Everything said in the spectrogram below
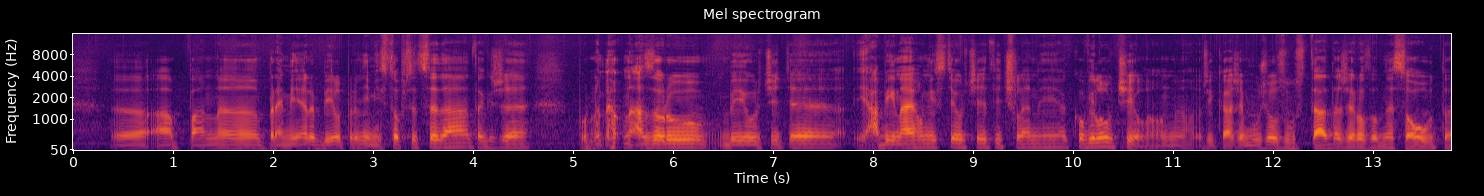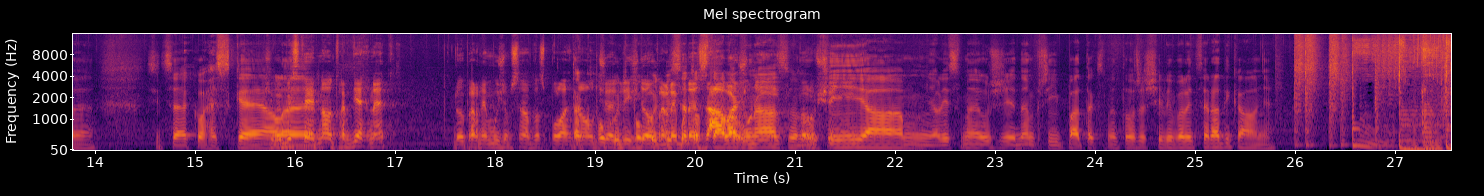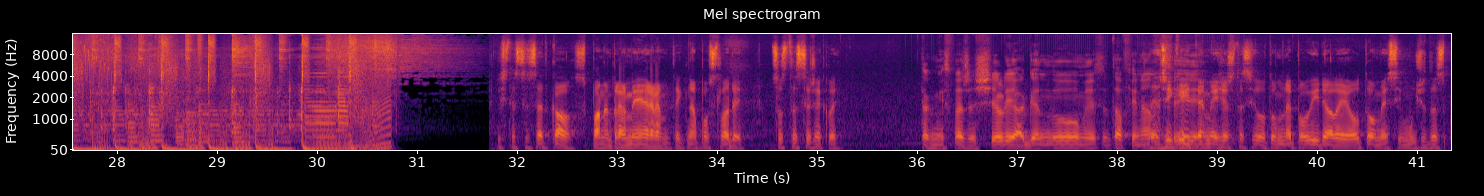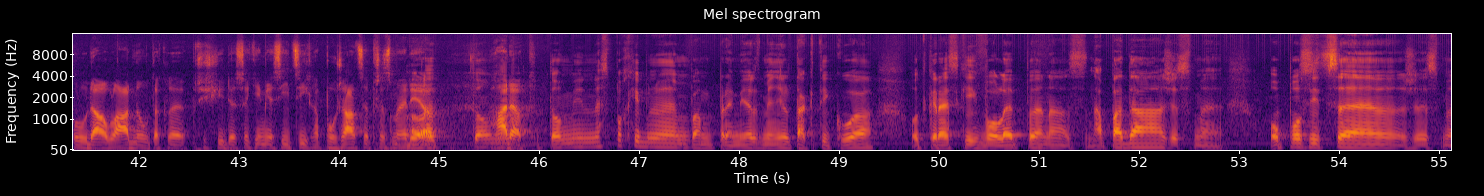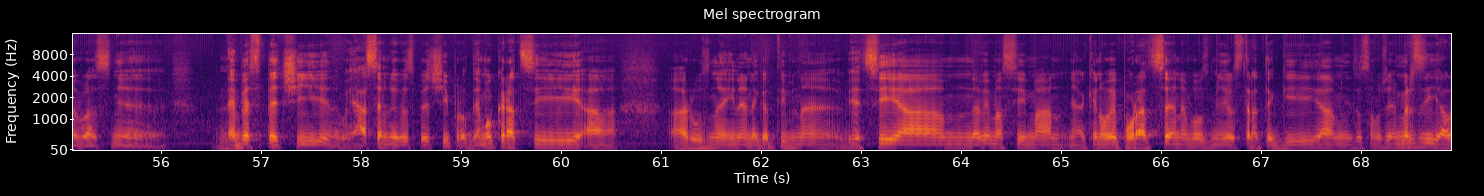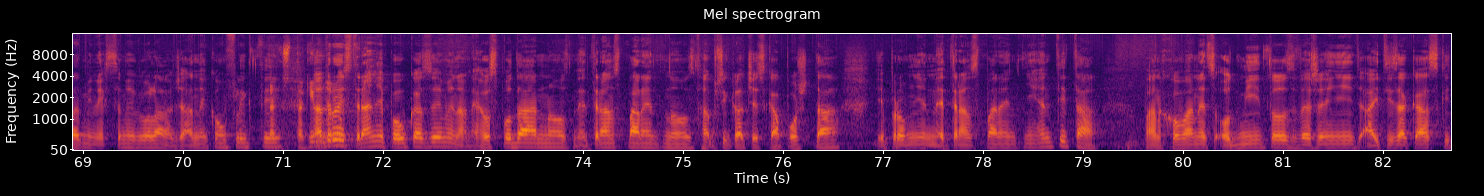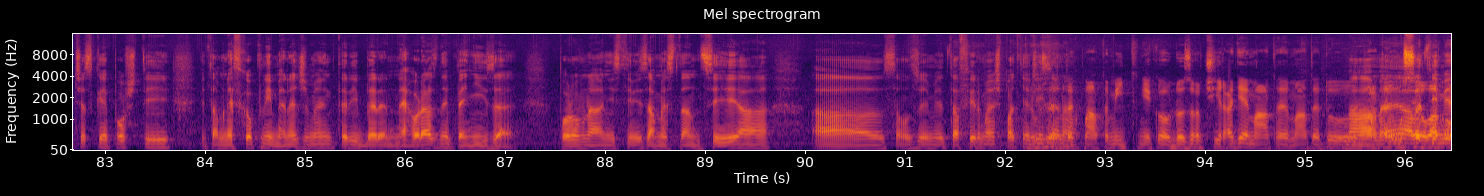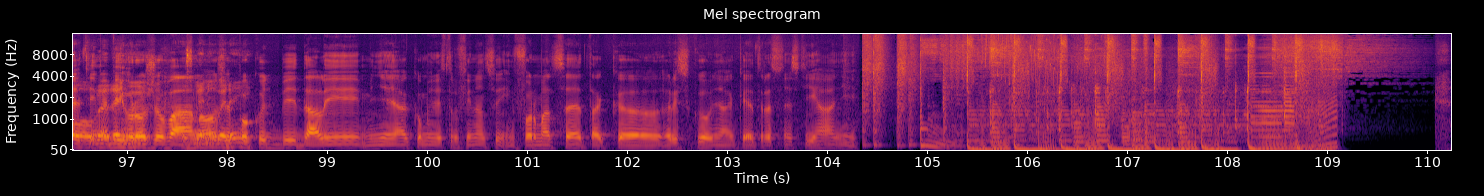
a pan premiér byl první místopředseda, takže podle mého názoru by určitě, já bych na jeho místě určitě ty členy jako vyloučil. On říká, že můžou zůstat a že rozhodne soud, to je sice jako hezké, Že ale... byste jednal tvrdě hned? Doopravdy můžeme se na to Tak spolehnout, že pokud, když pokud by se to stalo u nás porušení, a měli jsme už jeden případ, tak jsme to řešili velice radikálně. Když jste se setkal s panem premiérem teď naposledy, co jste si řekli? Tak my jsme řešili agendu ministerstva financí. Neříkejte mi, že jste si o tom nepovídali, o tom, jestli můžete spolu dál vládnout takhle v příštích deseti měsících a pořád se přes média Ale to, hádat. to my nespochybnujeme. Pan premiér změnil taktiku a od krajských voleb nás napadá, že jsme opozice, že jsme vlastně nebezpečí, nebo já jsem nebezpečí pro demokracii a, a různé jiné negativné věci a nevím, asi má nějaké nové poradce nebo změnil strategii a mě to samozřejmě mrzí, ale my nechceme vyvolávat žádné konflikty. Tak- na druhé straně poukazujeme na nehospodárnost, netransparentnost. Například Česká pošta je pro mě netransparentní entita. Pan Chovanec odmítl zveřejnit IT zakázky České pošty. Je tam neschopný management, který bere nehorázné peníze v porovnání s těmi zaměstnanci a, a samozřejmě ta firma je špatně Dobře, řízená. tak máte mít někoho v dozorčí radě, máte, máte tu Máme, máte ale tím je, tím je vyhrožováno, že pokud by dali mě jako ministru financí informace, tak uh, riskují nějaké trestné stíhání.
